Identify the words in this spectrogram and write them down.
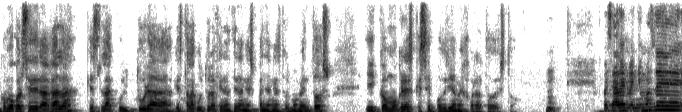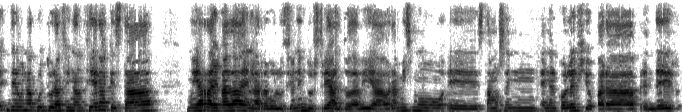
cómo considera Gala que es la cultura, que está la cultura financiera en España en estos momentos y cómo crees que se podría mejorar todo esto. Pues a ver, venimos de, una cultura financiera que está muy arraigada en la revolución industrial todavía. Ahora mismo eh, estamos en, el colegio para aprender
